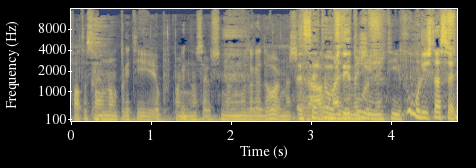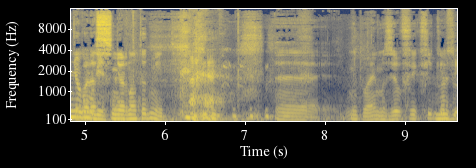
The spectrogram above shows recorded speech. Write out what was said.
Falta só um nome para ti. Eu proponho, não sei, o senhor moderador, mas se calhar Aceitam algo mais títulos? imaginativo. O humorista aceita, Senhor agora humorista. senhor não te admite. Eh, muito bem, mas eu fico, fico, Mas o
